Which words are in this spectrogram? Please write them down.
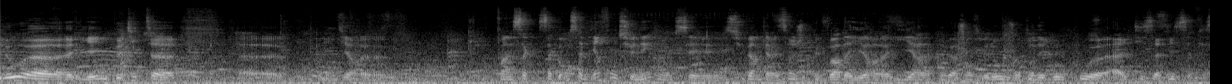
vélo, euh, il y a une petite. euh, euh, comment dire euh, Enfin, ça, ça commence à bien fonctionner, donc c'est super intéressant. Et J'ai pu le voir d'ailleurs euh, hier à la convergence vélo où j'entendais beaucoup euh, Altis, Altis, ça fait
